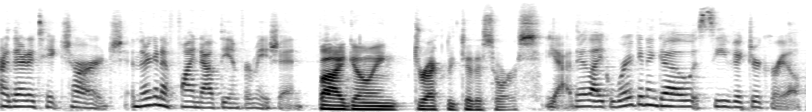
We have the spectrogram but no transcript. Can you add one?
are there to take charge and they're going to find out the information. By going directly to the source. Yeah, they're like, we're gonna go see Victor Creel.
